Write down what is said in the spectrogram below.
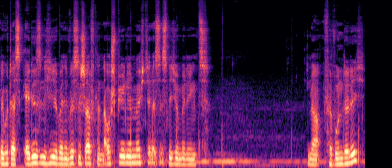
Ja gut, dass Edison hier bei den Wissenschaftlern auch spionieren möchte, das ist nicht unbedingt ja, verwunderlich.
